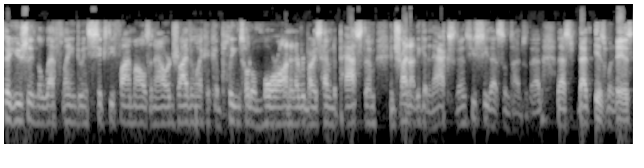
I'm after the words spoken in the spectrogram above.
they're usually in the left lane doing 65 miles an hour, driving like a complete and total moron, and everybody's having to pass them and try not to get in accidents. You see that sometimes with that. That's that is what it is.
